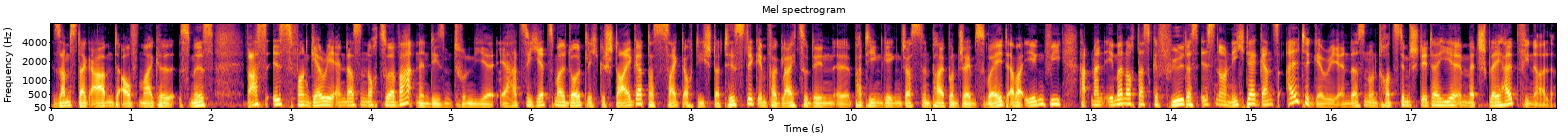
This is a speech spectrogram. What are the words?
Samstagabend auf Michael Smith. Was ist von Gary Anderson noch zu erwarten in diesem Turnier? Er hat sich jetzt mal deutlich gesteigert, das zeigt auch die Statistik im Vergleich zu den äh, Partien gegen Justin Pipe und James Wade, aber irgendwie hat man immer noch das Gefühl, das ist noch nicht der ganz alte Gary Anderson und trotzdem steht er hier im Matchplay Halbfinale.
